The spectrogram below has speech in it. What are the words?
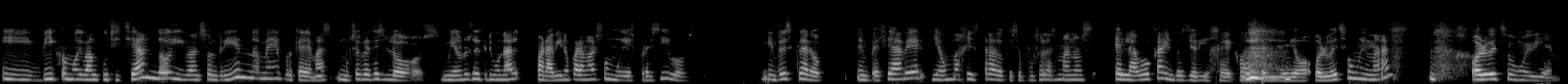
y vi cómo iban cuchicheando, iban sonriéndome, porque además muchas veces los miembros del tribunal, para bien o para mal, son muy expresivos. Y entonces, claro, empecé a ver, vi a un magistrado que se puso las manos en la boca y entonces yo dije, cuando terminé, digo, o lo he hecho muy mal o lo he hecho muy bien.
